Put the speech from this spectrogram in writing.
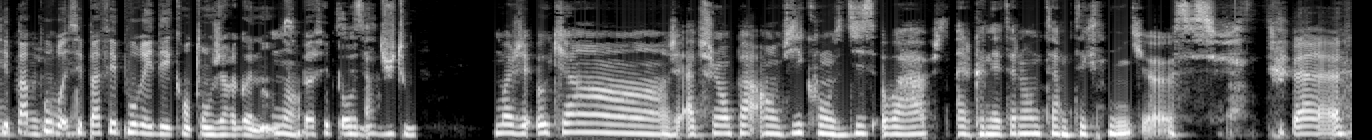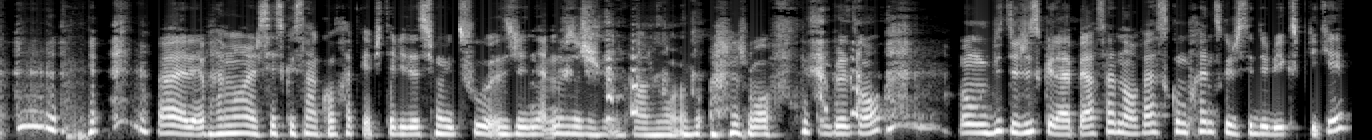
c'est pas pour, c'est pas fait pour aider quand on jargonne. Hein. C'est pas fait pour aider du tout. Moi, j'ai aucun, j'ai absolument pas envie qu'on se dise, waouh, elle connaît tellement de termes techniques, euh, c'est super. Euh, ouais, elle est vraiment, elle sait ce que c'est un contrat de capitalisation et tout, euh, c'est génial. Je, je m'en fous complètement. Mon but, c'est juste que la personne en face comprenne ce que j'essaie de lui expliquer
